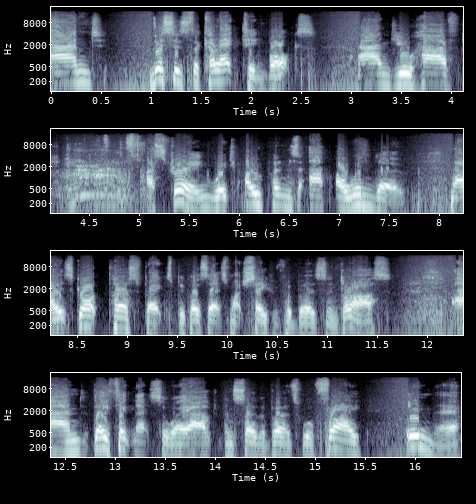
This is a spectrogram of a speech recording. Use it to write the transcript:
And this is the collecting box and you have a string which opens up a window. Now it's got perspex because that's much safer for birds than glass and they think that's the way out and so the birds will fly in there.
